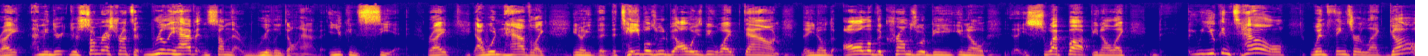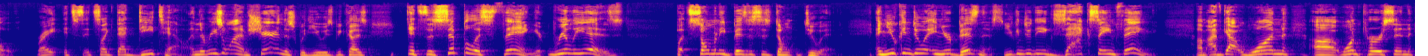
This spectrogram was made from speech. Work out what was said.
right? I mean, there, there's some restaurants that really have it and some that really don't have it. You can see it right? I wouldn't have like, you know, the, the tables would be, always be wiped down. You know, all of the crumbs would be, you know, swept up, you know, like you can tell when things are let go right it's it's like that detail and the reason why i'm sharing this with you is because it's the simplest thing it really is but so many businesses don't do it and you can do it in your business you can do the exact same thing um, I've got one uh, one person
